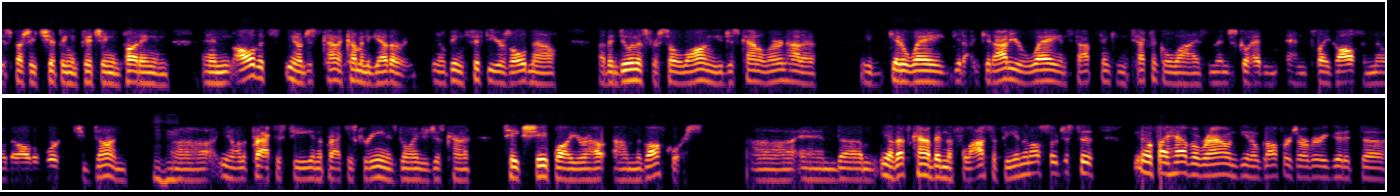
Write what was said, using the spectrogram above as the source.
especially chipping and pitching and putting and and all of it's you know just kind of coming together. And you know, being 50 years old now, I've been doing this for so long. You just kind of learn how to you get away, get get out of your way, and stop thinking technical wise, and then just go ahead and, and play golf and know that all the work that you've done, mm-hmm. uh, you know, on the practice tee and the practice green is going to just kind of take shape while you're out on the golf course. Uh, and um, you know that's kind of been the philosophy. And then also just to, you know, if I have around, you know, golfers are very good at, uh,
